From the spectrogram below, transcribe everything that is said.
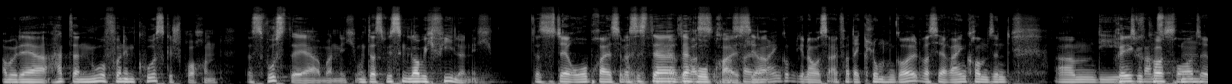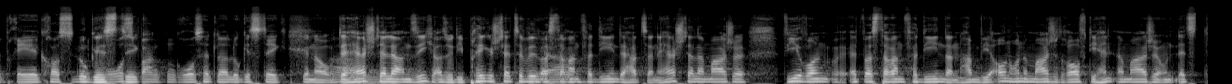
Aber der hat dann nur von dem Kurs gesprochen. Das wusste er aber nicht. Und das wissen, glaube ich, viele nicht. Das ist der Rohpreis. das ist der, also der was, Rohpreis, was halt ja. Reinkommt. Genau, ist einfach der Klumpen Gold. Was hier reinkommt, sind ähm, die Transporte, Prägekosten, Logistik. Großbanken, Großhändler, Logistik. Genau, der ähm, Hersteller an sich, also die Prägestätte will ja. was daran verdienen, der hat seine Herstellermarge. Wir wollen etwas daran verdienen, dann haben wir auch noch eine Marge drauf, die Händlermarge. Und letzt,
